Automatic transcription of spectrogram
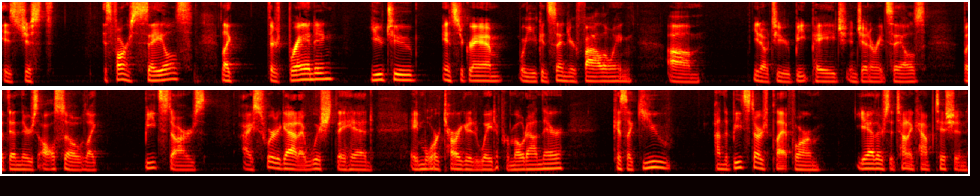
is just as far as sales, like there's branding, YouTube, Instagram, where you can send your following, um, you know, to your beat page and generate sales. But then there's also like BeatStars. I swear to God, I wish they had a more targeted way to promote on there. Cause like you on the BeatStars platform, yeah, there's a ton of competition,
